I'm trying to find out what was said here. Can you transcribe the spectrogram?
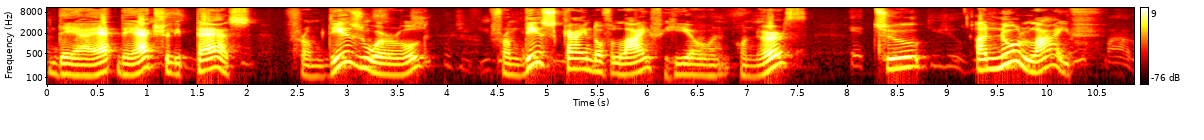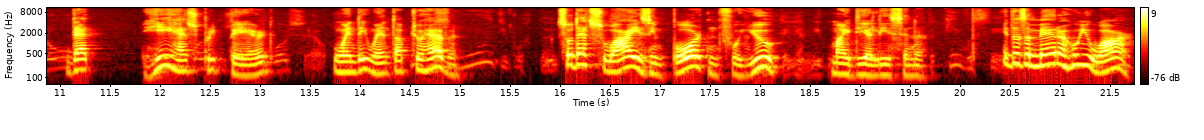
They, are, they actually pass from this world, from this kind of life here on, on earth, to a new life that he has prepared when they went up to heaven. So that's why it's important for you, my dear listener. It doesn't matter who you are.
